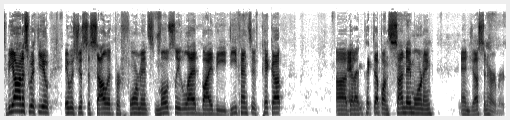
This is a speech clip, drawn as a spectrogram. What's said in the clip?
To be honest with you, it was just a solid performance, mostly led by the defensive pickup uh, that I picked up on Sunday morning and Justin Herbert.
